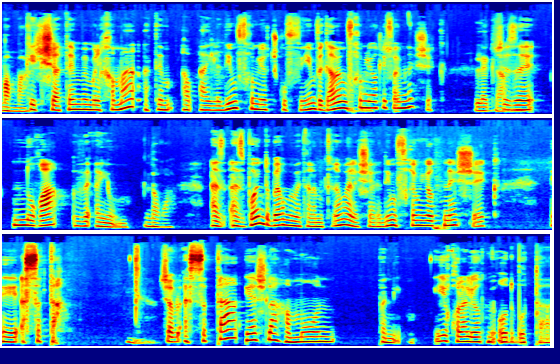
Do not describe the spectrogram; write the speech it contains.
ממש. כי כשאתם במלחמה, אתם, הילדים הופכים להיות שקופים וגם הם הופכים להיות לפעמים נשק. לגמרי. שזה נורא ואיום. נורא. אז, אז בואי נדבר באמת על המקרים האלה שהילדים הופכים להיות נשק, אה, הסתה. עכשיו, הסתה יש לה המון פנים. היא יכולה להיות מאוד בוטה,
